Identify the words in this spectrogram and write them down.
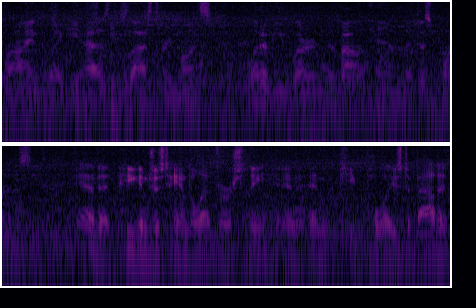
grind like he has these last three months. What have you learned about him at this point of the season? Yeah, that he can just handle adversity and, and keep poised about it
